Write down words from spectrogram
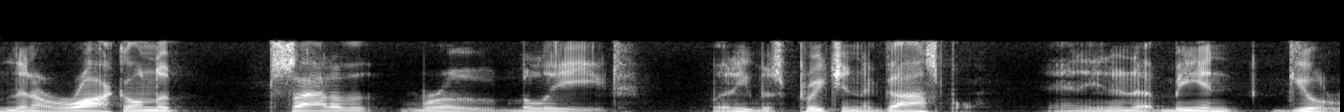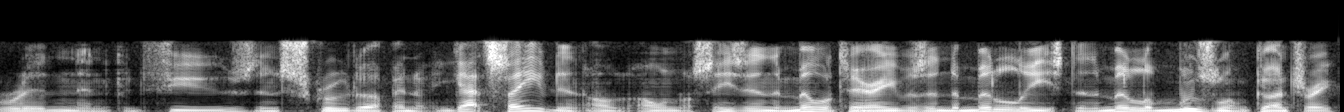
than a rock on the side of the road believed but he was preaching the gospel. And he ended up being guilt ridden and confused and screwed up. And he got saved in, on, on, he's in the military. He was in the Middle East, in the middle of Muslim country.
